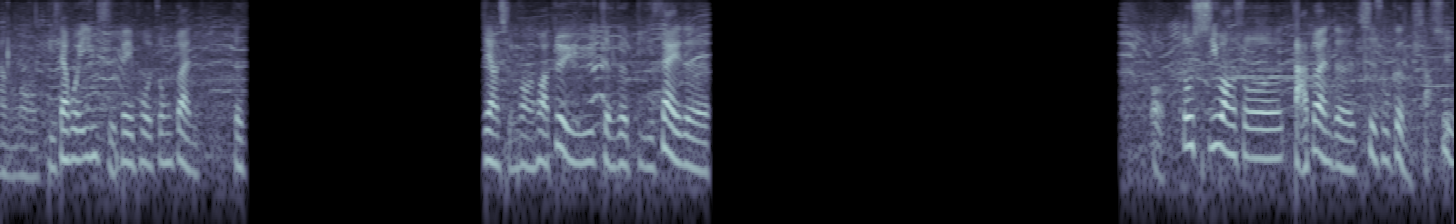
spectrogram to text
哦，比赛会因此被迫中断的这样情况的话，对于整个比赛的哦，都希望说打断的次数更少。是。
